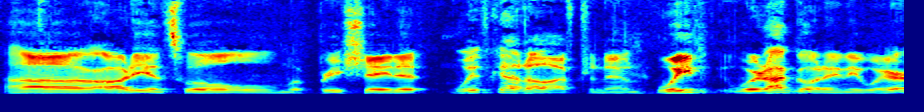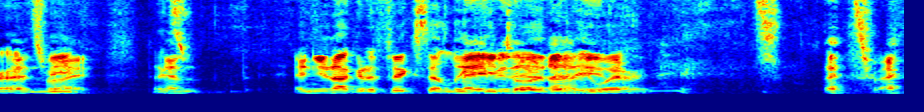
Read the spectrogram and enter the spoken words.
uh, our audience will appreciate it." We've got all afternoon. We we're not going anywhere. That's I mean, right. And- and you're not going to fix that leaky toilet anywhere. That's right.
